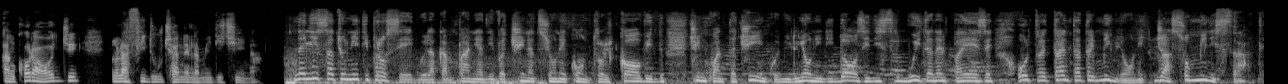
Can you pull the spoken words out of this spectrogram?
ancora oggi non ha fiducia nella medicina. Negli Stati Uniti prosegue la campagna di vaccinazione contro il Covid, 55 milioni di dosi distribuite nel paese, oltre 33 milioni già somministrate.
